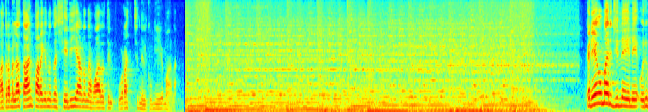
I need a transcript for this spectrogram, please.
മാത്രമല്ല താൻ പറയുന്നത് ശരിയാണെന്ന വാദത്തിൽ ഉറച്ചു നിൽക്കുകയുമാണ്. കന്യാകുമാരി ജില്ലയിലെ ഒരു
